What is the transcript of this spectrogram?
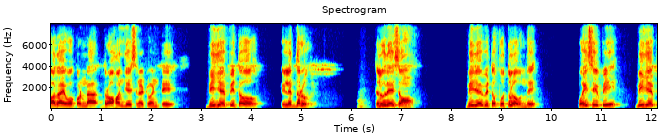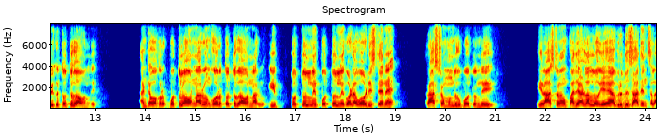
హోదా ఇవ్వకుండా ద్రోహం చేసినటువంటి బీజేపీతో వీళ్ళిద్దరూ తెలుగుదేశం బీజేపీతో పొత్తులో ఉంది. వైసీపీ బీజేపీకి తొత్తుగా ఉంది. అంటే ఒకరు పొత్తులో ఉన్నారు ఇంకొకరు తొత్తుగా ఉన్నారు. ఈ తొత్తుల్ని పొత్తుల్ని కూడా ఓడిస్తేనే రాష్ట్రం ముందుకు పోతుంది. ఈ రాష్ట్రం పదేళ్ళలో ఏ అభివృద్ధి సాధించాల?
